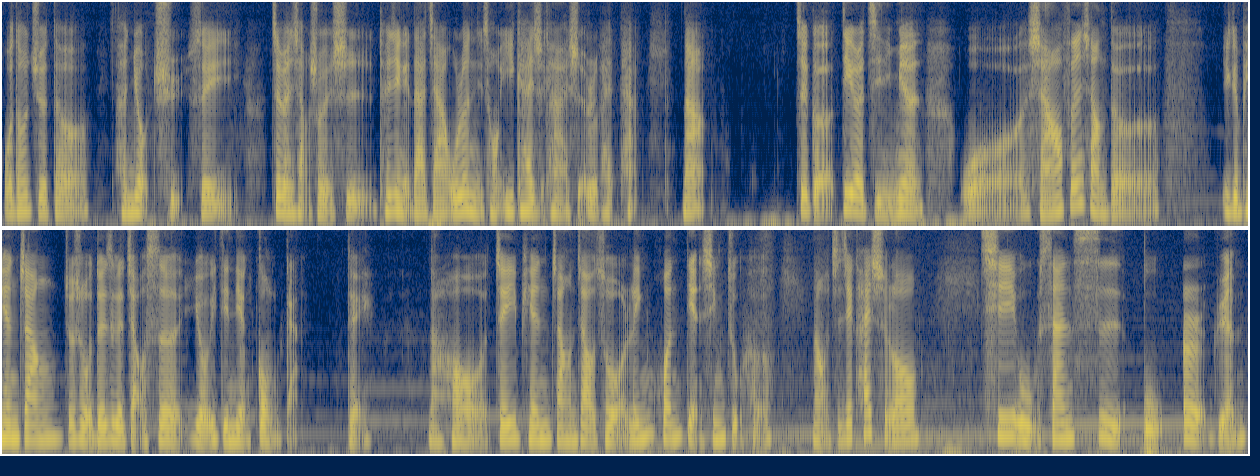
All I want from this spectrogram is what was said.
我都觉得很有趣，所以这本小说也是推荐给大家。无论你从一开始看还是二开始看，那这个第二集里面我想要分享的一个篇章，就是我对这个角色有一点点共感，对。然后这一篇章叫做“灵魂点心组合”，那我直接开始喽。七五三四五二元，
